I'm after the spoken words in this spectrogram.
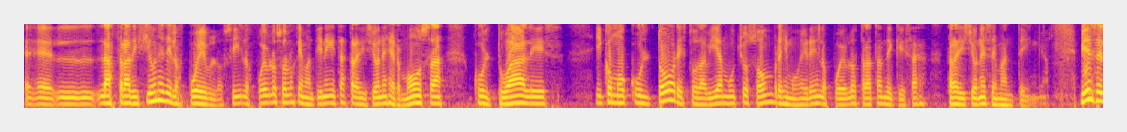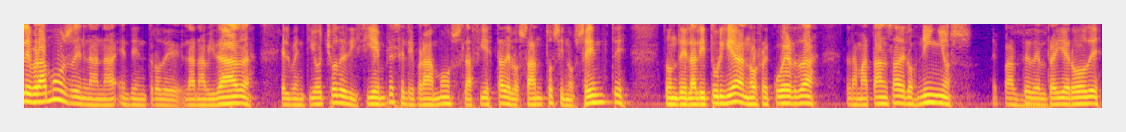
eh, l- las tradiciones de los pueblos, ¿sí? Los pueblos son los que mantienen estas tradiciones hermosas, culturales, y como cultores todavía muchos hombres y mujeres en los pueblos tratan de que esas tradiciones se mantengan. Bien, celebramos en la, dentro de la Navidad el 28 de diciembre celebramos la fiesta de los santos inocentes, donde la liturgia nos recuerda la matanza de los niños de parte del rey Herodes,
